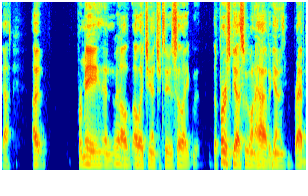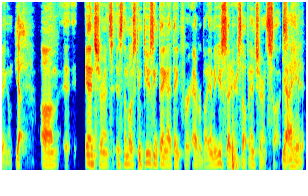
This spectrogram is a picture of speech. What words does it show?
Yeah. I for me, and I'll, I'll let you answer too. So, like the first guest we want to have again is Brad Bingham. Yeah. Um, insurance is the most confusing thing I think for everybody. I mean, you said it yourself. Insurance sucks. Yeah, I hate it.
